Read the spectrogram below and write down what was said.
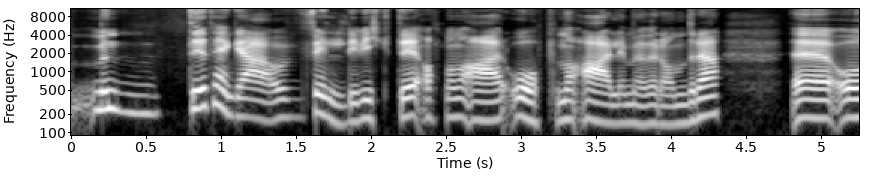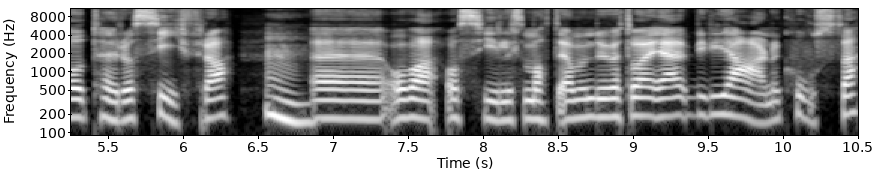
Men det tenker jeg er jo veldig viktig, at man er åpen og ærlig med hverandre. Eh, og tør å si fra. Eh, og, og si liksom at ja, men du vet hva, jeg vil gjerne kose.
